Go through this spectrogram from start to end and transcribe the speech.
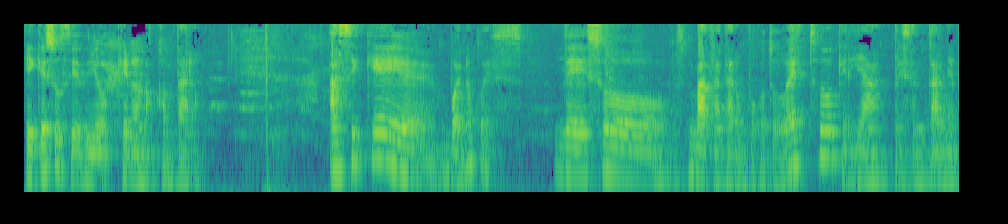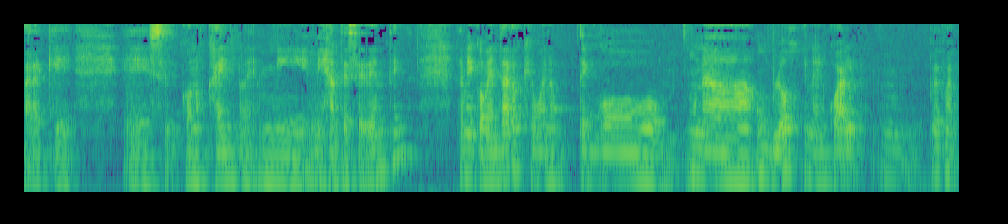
y qué sucedió que no nos contaron? Así que, bueno, pues de eso va a tratar un poco todo esto. Quería presentarme para que eh, conozcáis mis antecedentes. También comentaros que bueno, tengo una, un blog en el cual mm, pues bueno,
